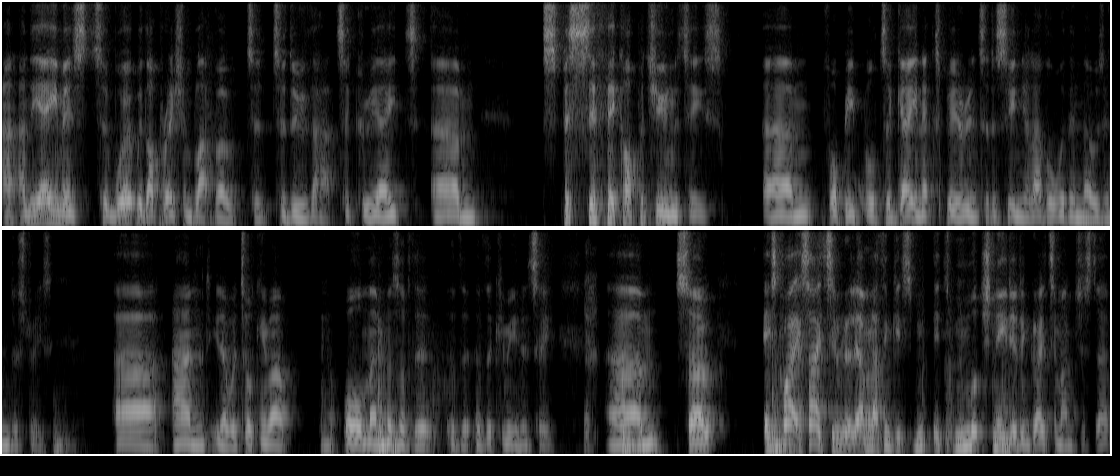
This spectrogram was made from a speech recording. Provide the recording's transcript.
And the aim is to work with Operation Black Vote to, to do that, to create um, specific opportunities um, for people to gain experience at a senior level within those industries. Uh, and, you know, we're talking about you know, all members of the, of the, of the community. Um, so it's quite exciting, really. I mean, I think it's, it's much needed in Greater Manchester.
